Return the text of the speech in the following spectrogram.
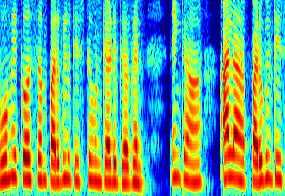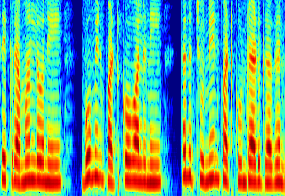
భూమి కోసం పరుగులు తీస్తూ ఉంటాడు గగన్. ఇంకా అలా పరుగులు తీసే క్రమంలోనే భూమిని పట్టుకోవాలని తన చున్నీని పట్టుకుంటాడు గగన్.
